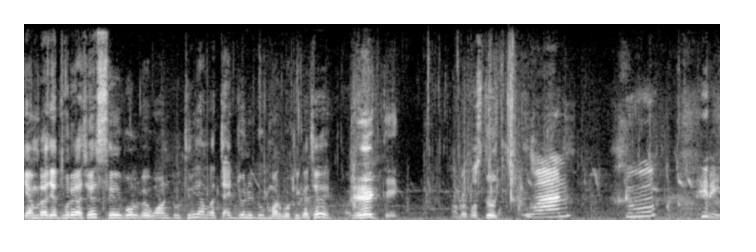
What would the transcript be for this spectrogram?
ক্যামেরা যে ধরে আছে সে বলবে ওয়ান টু থ্রি আমরা চারজনই ডুব মারবো ঠিক আছে? ঠিক। ঠিক আমরা প্রস্তুত। One two three.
